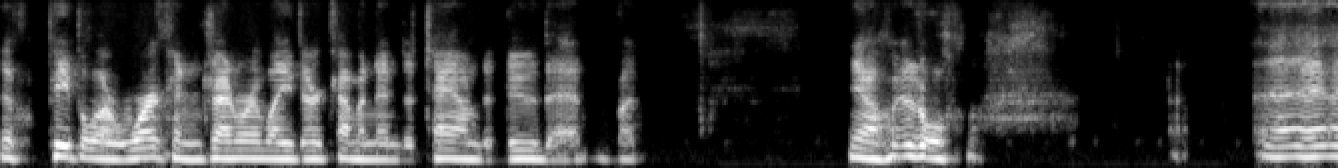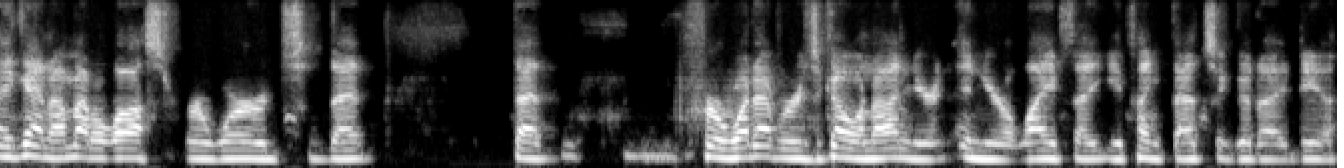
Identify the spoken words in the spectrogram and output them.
if people are working, generally they're coming into town to do that. But you know, it'll. Uh, again, I'm at a loss for words that that for whatever is going on your in your life that you think that's a good idea.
